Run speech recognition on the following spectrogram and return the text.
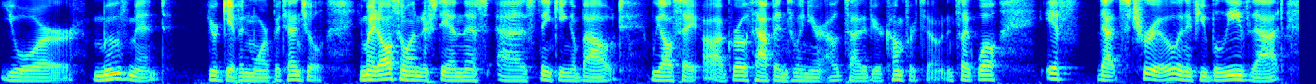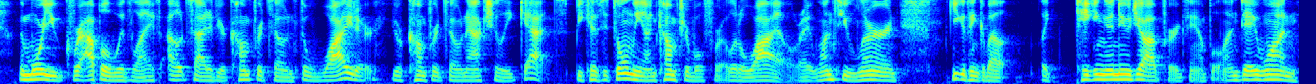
your movement, you're given more potential. You might also understand this as thinking about we all say, ah, growth happens when you're outside of your comfort zone. It's like, well, if that's true, and if you believe that, the more you grapple with life outside of your comfort zone, the wider your comfort zone actually gets because it's only uncomfortable for a little while, right? Once you learn, you can think about like taking a new job, for example. On day one,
